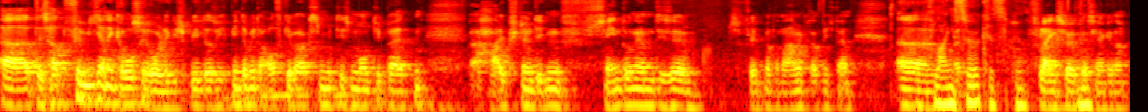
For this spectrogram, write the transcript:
Äh, das hat für mich eine große Rolle gespielt. Also ich bin damit aufgewachsen mit diesen Monty Python halbstündigen Sendungen, diese fällt mir der Name gerade nicht ein. Flying also, Circus. Ja. Flying Circus, ja genau.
